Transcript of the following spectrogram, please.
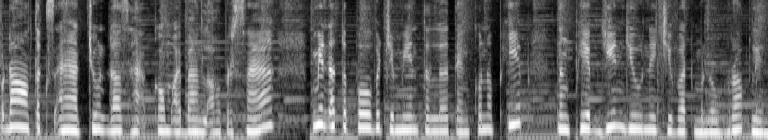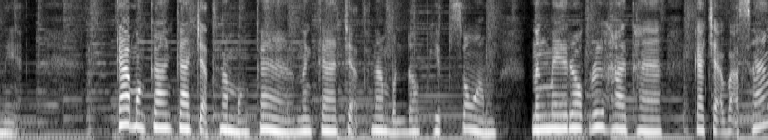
ផ្ដល់ទឹកស្អាតជូនដល់សហគមន៍ឲ្យបានល្អប្រសើរមានឥទ្ធិពលវិជ្ជមានទៅលើទាំងគុណភាព និងភាពយឺនយូរនៃជីវិតមនុស្សរាប់លាននាក់ការបង្កើនការចាក់ថ្នាំបង្ការនិងការចាក់ថ្នាំបណ្ដោះភាពស៊ាំនិងមេរោគឬហៅថាការចាក់វ៉ាក់សាំង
